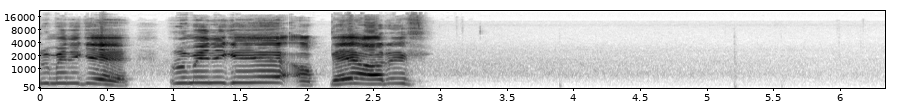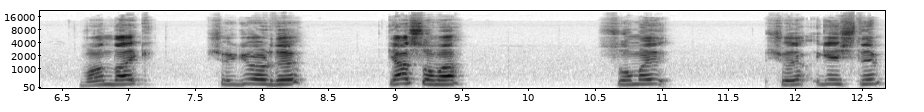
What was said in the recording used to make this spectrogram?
Rumenige. Rumenige'ye. Ah be Arif. Van Dijk. Şöyle gördü. Gel Soma. Soma'yı şöyle geçtim.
